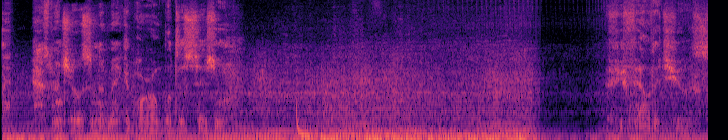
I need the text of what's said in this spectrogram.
has been chosen to make a horrible decision. If you fail to choose,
